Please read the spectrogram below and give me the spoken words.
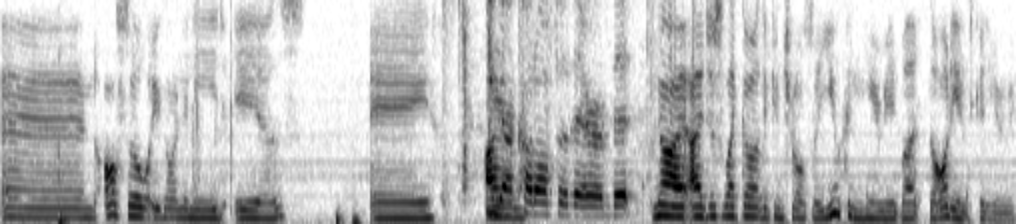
and also what you're going to need is a. You iron- got cut off of there a bit. no, I, I just let go of the control so you couldn't hear me, but the audience could hear me.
